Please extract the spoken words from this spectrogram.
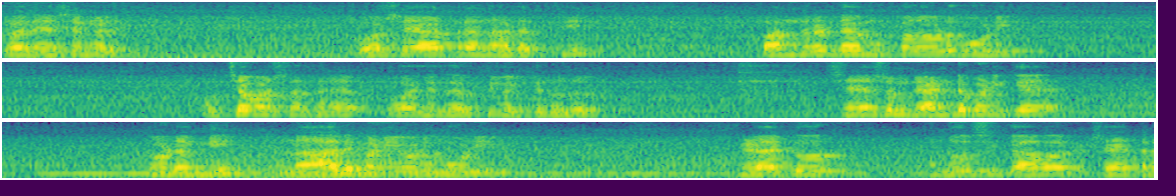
പ്രദേശങ്ങളിൽ ഘോഷയാത്ര നടത്തി പന്ത്രണ്ട് മുപ്പതോടുകൂടി ഉച്ചഭക്ഷണത്തിന് വേണ്ടി നിർത്തിവെക്കുന്നത്. ശേഷം രണ്ട് മണിക്ക് തുടങ്ങി നാല് മണിയോടുകൂടി കിഴാറ്റൂർ മുതൂർശിക്കാവ് ക്ഷേത്ര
